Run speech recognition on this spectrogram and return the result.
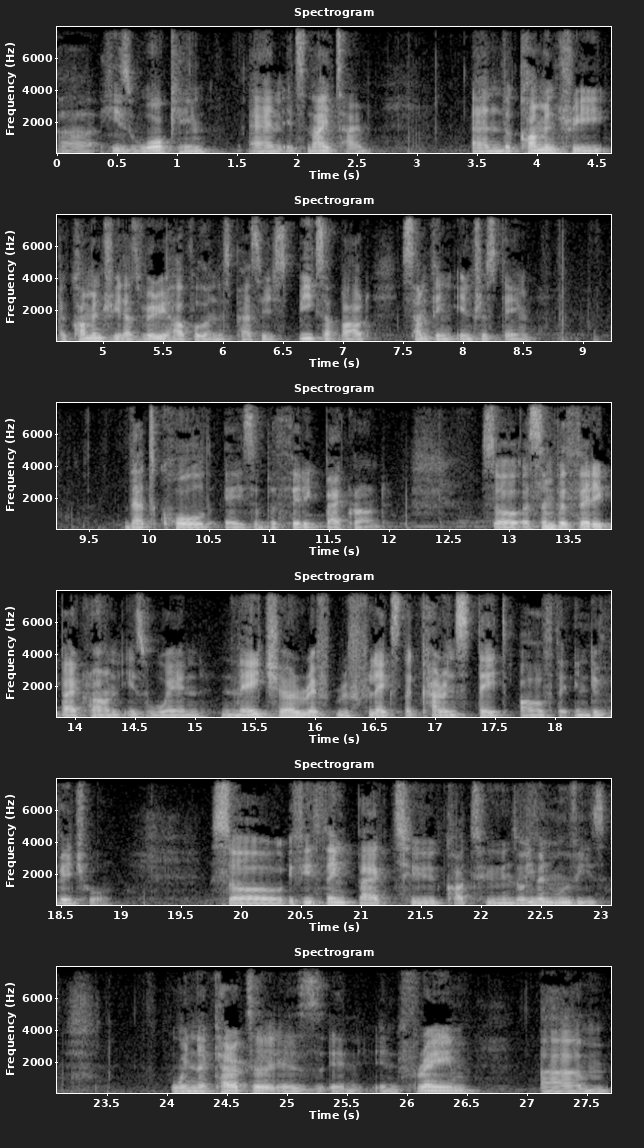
Uh, he's walking and it's nighttime. And the commentary, a commentary that's very helpful on this passage, speaks about something interesting that's called a sympathetic background. So, a sympathetic background is when nature ref- reflects the current state of the individual. So, if you think back to cartoons or even movies, when a character is in, in frame um,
